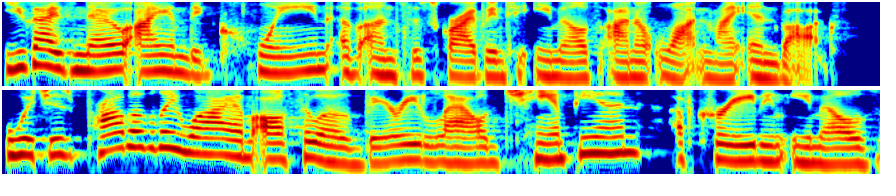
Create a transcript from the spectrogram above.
You guys know I am the queen of unsubscribing to emails I don't want in my inbox, which is probably why I'm also a very loud champion of creating emails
